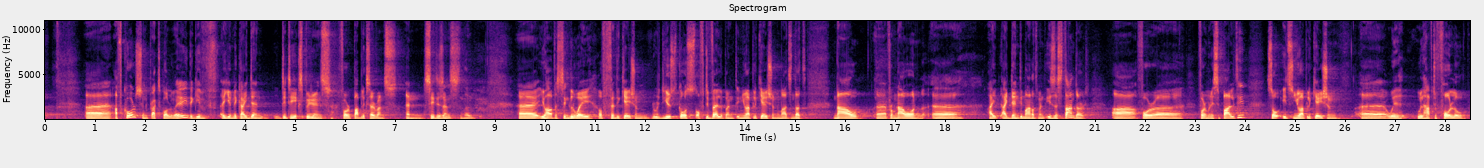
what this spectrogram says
Uh, of course, in a practical way, they give a unique identity experience for public servants and citizens. Uh, you have a single way of authentication, reduced cost of development in new application. Imagine that now, uh, from now on, uh, identity management is a standard uh, for, uh, for municipality. So its new application will, will have to follow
